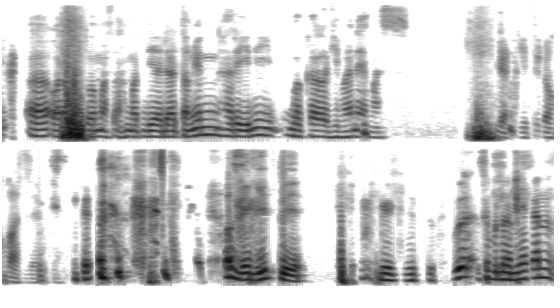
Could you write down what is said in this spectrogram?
eh, orang tua Mas Ahmad dia datengin hari ini bakal gimana ya Mas? nggak gitu dong konsepnya. Oh gak gitu ya? Gak gitu. Gue sebenarnya kan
